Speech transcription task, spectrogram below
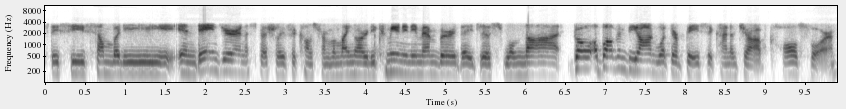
If they see somebody in danger, and especially if it comes from a minority community member, they just will not go above and beyond what their basic kind of job calls for.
